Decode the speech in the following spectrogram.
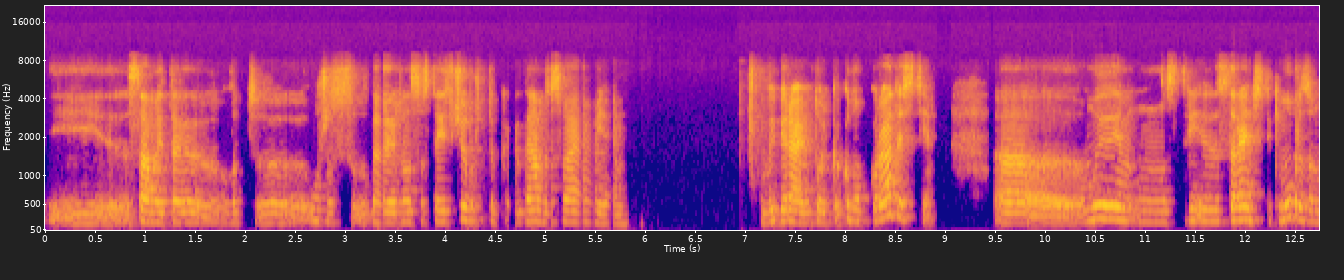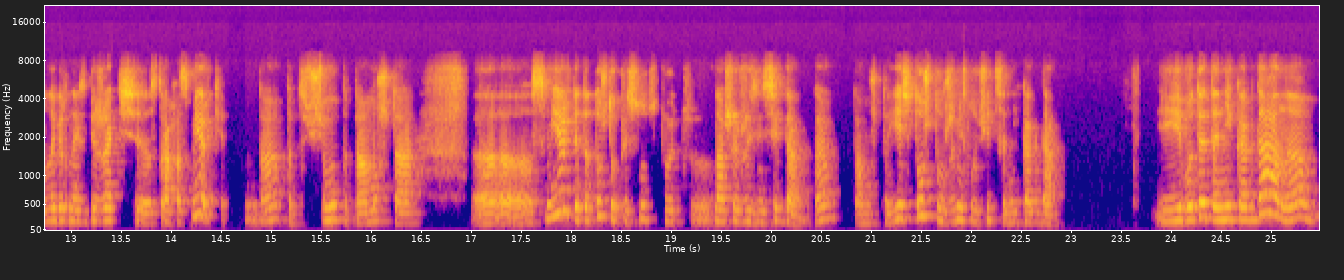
и самый это вот э, ужас, наверное, состоит в чем, что когда мы с вами выбираем только кнопку радости, мы стараемся таким образом, наверное, избежать страха смерти. Да? Почему? Потому что Э, смерть – это то, что присутствует в нашей жизни всегда, да? потому что есть то, что уже не случится никогда. И вот это никогда, она,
